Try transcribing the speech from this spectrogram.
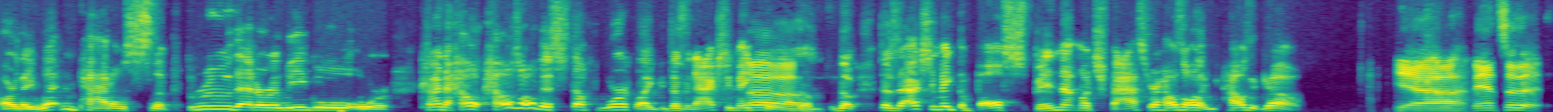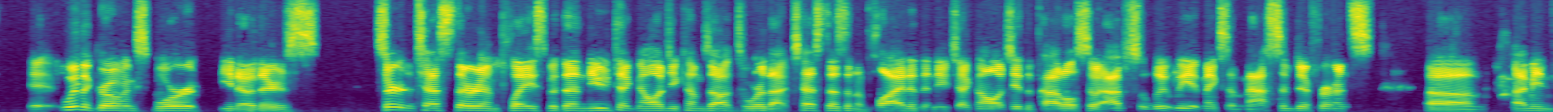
Are they letting paddles slip through that are illegal, or kind of how how's all this stuff work? Like, does it actually make uh, the, the, the does it actually make the ball spin that much faster? How's all how's it go? Yeah, man. So the, with a growing sport, you know, there's certain tests that are in place, but then new technology comes out to where that test doesn't apply to the new technology of the paddle. So absolutely, it makes a massive difference. Um, I mean,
